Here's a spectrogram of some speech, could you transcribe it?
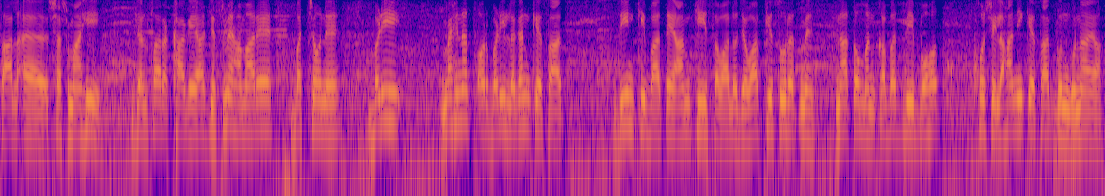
સાલ શશમાહી जलसा रखा गया जिसमें हमारे बच्चों ने बड़ी मेहनत और बड़ी लगन के साथ दीन की बातें आम की सवाल व जवाब की सूरत में ना तो मनकबत भी बहुत खुश इलाहानी के साथ गुनगुनाया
